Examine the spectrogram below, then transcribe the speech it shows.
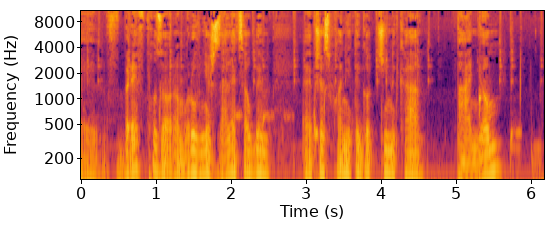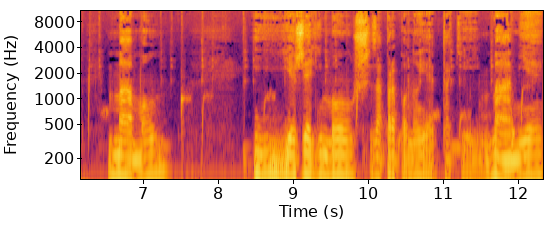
E, wbrew pozorom również zalecałbym e, przesłuchanie tego odcinka paniom, mamom, i jeżeli mąż zaproponuje takiej mamie,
